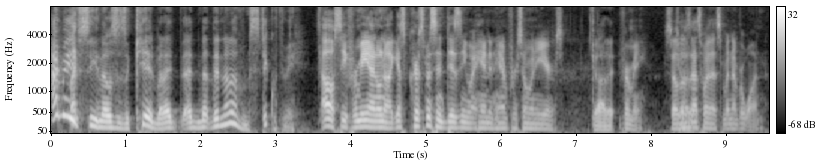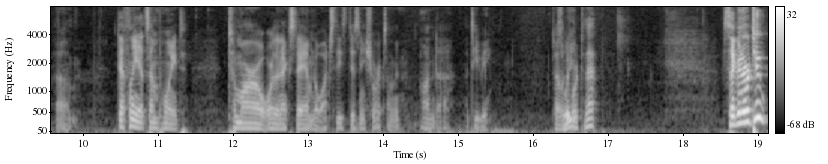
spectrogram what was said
I may have seen those as a kid, but I, I none of them stick with me. Oh, see, for me, I don't know. I guess Christmas and Disney went hand in hand for so many years. Got it. for me. So those, that's why that's my number one. Um, definitely at some point tomorrow or the next day, I'm going to watch these Disney shorts on the, on uh, the TV. So I look forward to that. Segment number two.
